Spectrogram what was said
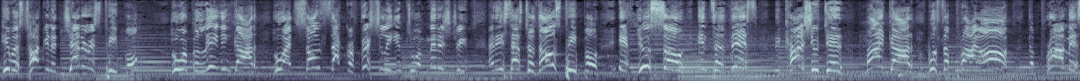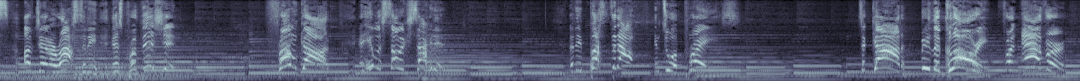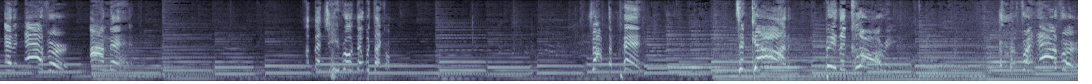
He was talking to generous people who were believing God, who had sown sacrificially into a ministry. And he says to those people, if you sow into this because you did, my God will supply all. The promise of generosity is provision from God. And he was so excited that he busted out into a praise. To God be the glory forever and ever. Amen. I bet you he wrote that with like a drop the pen. To God be the glory forever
